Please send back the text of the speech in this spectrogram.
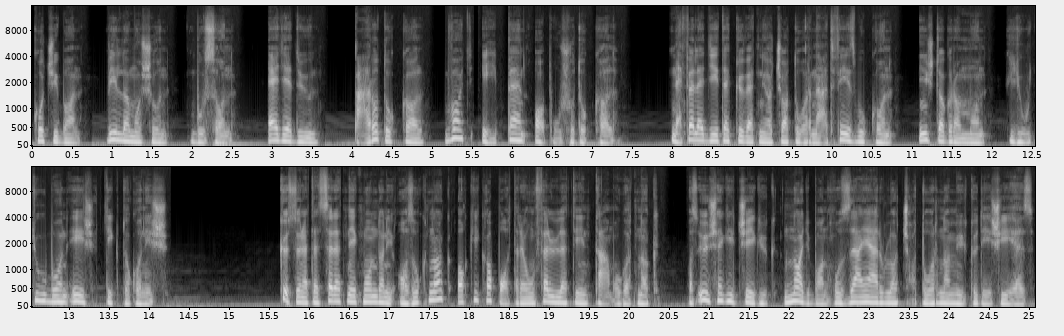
kocsiban, villamoson, buszon, egyedül, párotokkal, vagy éppen apósotokkal. Ne feledjétek követni a csatornát Facebookon, Instagramon, YouTube-on és TikTokon is. Köszönetet szeretnék mondani azoknak, akik a Patreon felületén támogatnak. Az ő segítségük nagyban hozzájárul a csatorna működéséhez.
